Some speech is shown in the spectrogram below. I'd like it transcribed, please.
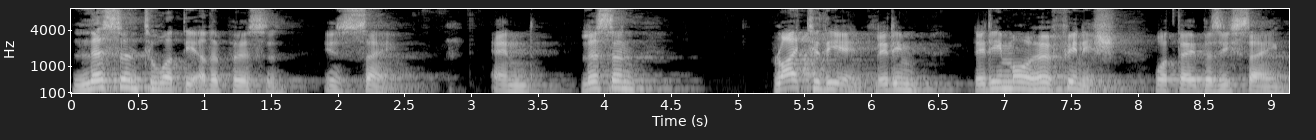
Listen to what the other person is saying, and listen right to the end. Let him let him or her finish what they're busy saying,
